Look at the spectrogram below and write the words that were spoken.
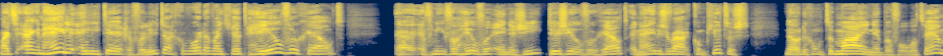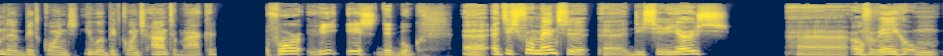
Maar het is eigenlijk een hele elitaire valuta geworden, want je hebt heel veel geld uh, of in ieder geval heel veel energie, dus heel veel geld en hele zware computers nodig om te minen bijvoorbeeld, hè, om de bitcoins, nieuwe bitcoins aan te maken. Voor wie is dit boek? Uh, het is voor mensen uh, die serieus overwegen om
